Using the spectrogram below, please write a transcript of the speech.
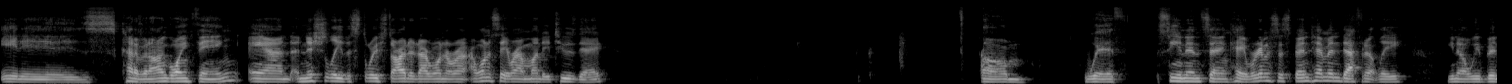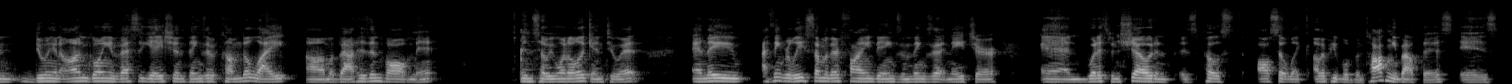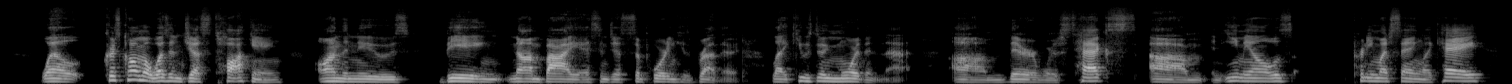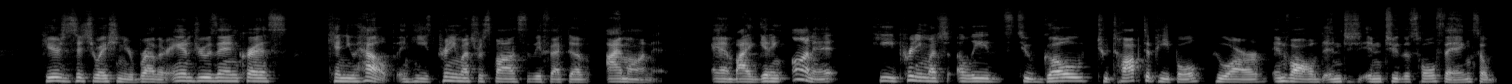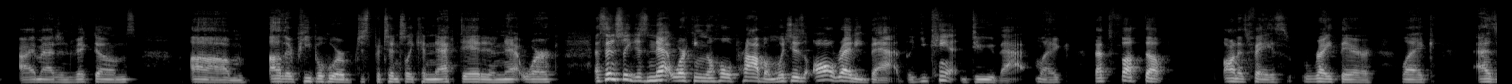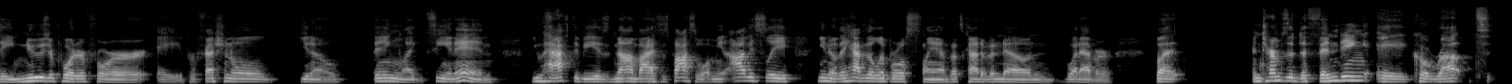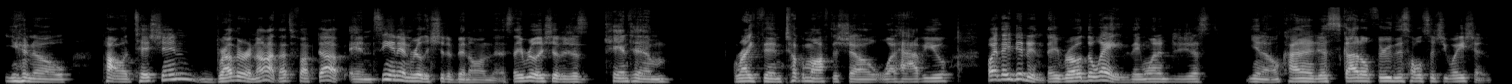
it is kind of an ongoing thing. And initially, the story started. I want to I want to say around Monday, Tuesday, um, with CNN saying, "Hey, we're going to suspend him indefinitely." You know, we've been doing an ongoing investigation. Things have come to light um, about his involvement, and so we want to look into it. And they, I think, released some of their findings and things of that nature. And what it's been showed and is post also like other people have been talking about this is well, Chris Cuomo wasn't just talking on the news, being non-biased and just supporting his brother. Like he was doing more than that. Um, there was texts um, and emails pretty much saying, like, hey, here's the situation your brother Andrew's in, Chris. Can you help? And he's pretty much responds to the effect of, I'm on it. And by getting on it, he pretty much leads to go to talk to people who are involved into, into this whole thing. So I imagine victims, um, other people who are just potentially connected in a network essentially just networking the whole problem which is already bad like you can't do that like that's fucked up on his face right there like as a news reporter for a professional you know thing like cnn you have to be as non-biased as possible i mean obviously you know they have the liberal slam that's kind of a known whatever but in terms of defending a corrupt you know politician, brother or not, that's fucked up. And CNN really should have been on this. They really should have just canned him right then, took him off the show, what have you. But they didn't. They rode the wave. They wanted to just you know, kind of just scuttle through this whole situation.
